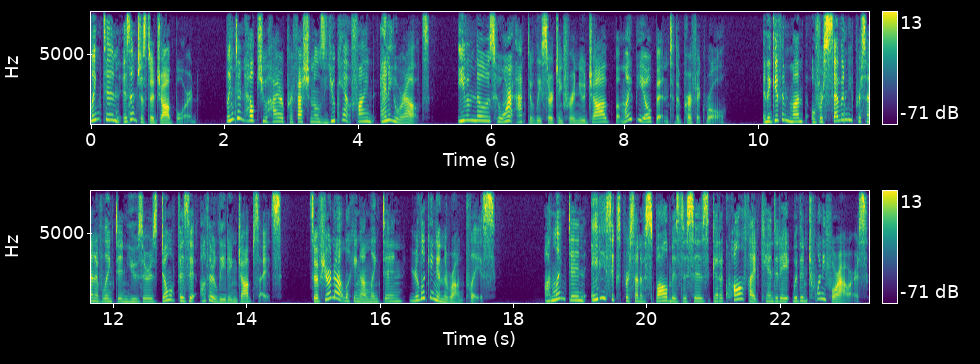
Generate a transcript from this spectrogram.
LinkedIn isn't just a job board. LinkedIn helps you hire professionals you can't find anywhere else, even those who aren't actively searching for a new job but might be open to the perfect role. In a given month, over 70% of LinkedIn users don't visit other leading job sites. So if you're not looking on LinkedIn, you're looking in the wrong place. On LinkedIn, 86% of small businesses get a qualified candidate within 24 hours.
